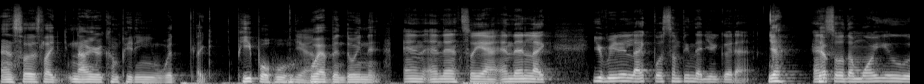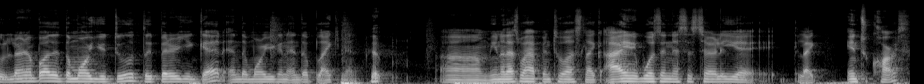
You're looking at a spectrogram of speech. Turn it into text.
And so it's like now you're competing with like people who Yeah. who have been doing it. and and then so yeah and then like you really like what's something that you're good at Yeah. and yep. so the more you learn about it the more you do the better you get and the more you're gonna end up liking it Yep. um you know that's what happened to us like i wasn't necessarily uh, like into cars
